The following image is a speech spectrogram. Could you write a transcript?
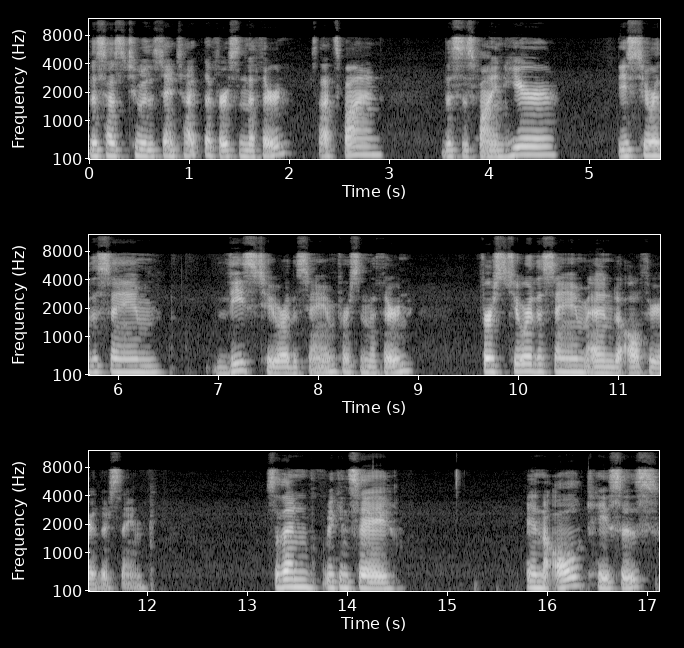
This has two of the same type, the first and the third, so that's fine. This is fine here. These two are the same. These two are the same, first and the third. First two are the same, and all three are the same. So then we can say, in all cases,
